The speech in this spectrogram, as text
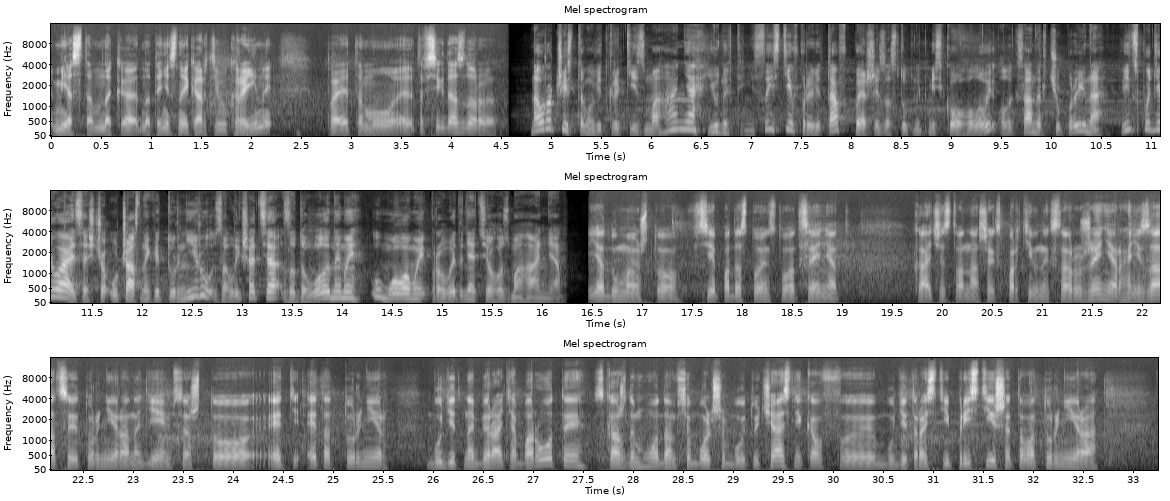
местом на теннисной карте Украины. Поэтому это всегда здорово. На урочистому відкритті змагання юних тенісистів привітав перший заступник міського голови Олександр Чуприна. Він сподівається, що учасники турніру залишаться задоволеними умовами проведення цього змагання. Я думаю, что все по достоинству оценят качество наших спортивных сооружений, организации турнира. Надеемся, что эти, этот турнир будет набирать обороты. С каждым годом все больше будет участников, э, будет расти престиж этого турнира.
